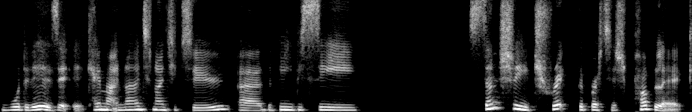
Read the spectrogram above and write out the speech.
what it is, it, it came out in 1992. Uh, the BBC essentially tricked the British public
